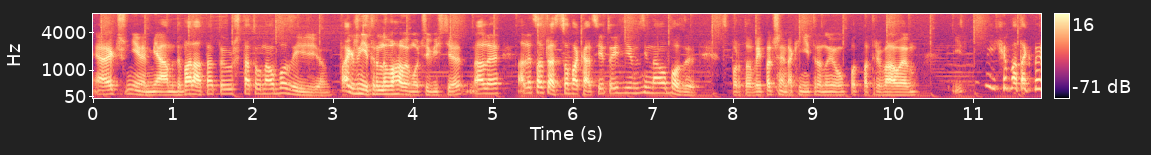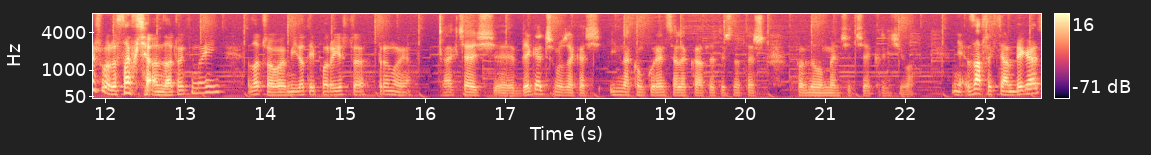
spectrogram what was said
Ja jak już, nie wiem, miałem dwa lata, to już tatą na obozy jeździłem. Tak, że nie trenowałem oczywiście, ale, ale cały czas, co wakacje, to jeździłem z nim na obozy sportowe i patrzyłem, jak inni trenują, podpatrywałem. I, I chyba tak wyszło, że sam chciałem zacząć, no i zacząłem i do tej pory jeszcze trenuję. A chciałeś e, biegać, czy może jakaś inna konkurencja lekkoatletyczna też w pewnym momencie cię kręciła? Nie, zawsze chciałem biegać,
